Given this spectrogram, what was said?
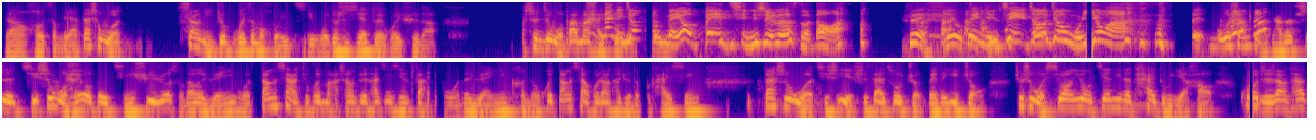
然后怎么样？但是我像你就不会这么回击，我就是直接怼回去的。甚至我爸妈还那你就没有被情绪勒索到啊？对没有 被对你这一招就无用啊！对，我想表达的是，其实我没有被情绪勒索到的原因，我当下就会马上对他进行反驳的原因，可能会当下会让他觉得不开心，但是我其实也是在做准备的一种，就是我希望用坚定的态度也好，或者让他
